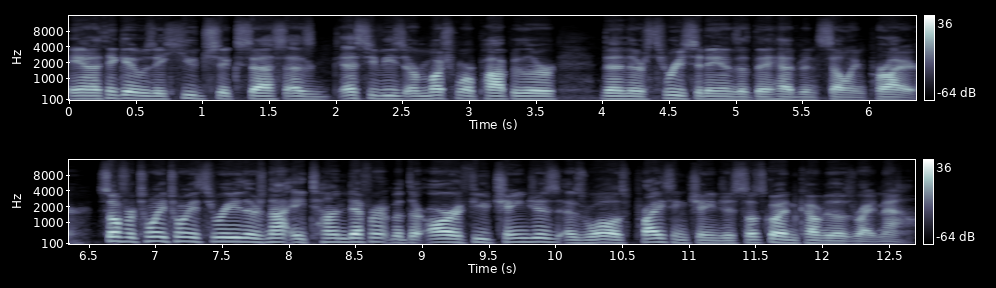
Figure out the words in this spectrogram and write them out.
and I think it was a huge success as SUVs are much more popular than their three sedans that they had been selling prior. So for 2023, there's not a ton different, but there are a few changes as well as pricing changes. So let's go ahead and cover those right now.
